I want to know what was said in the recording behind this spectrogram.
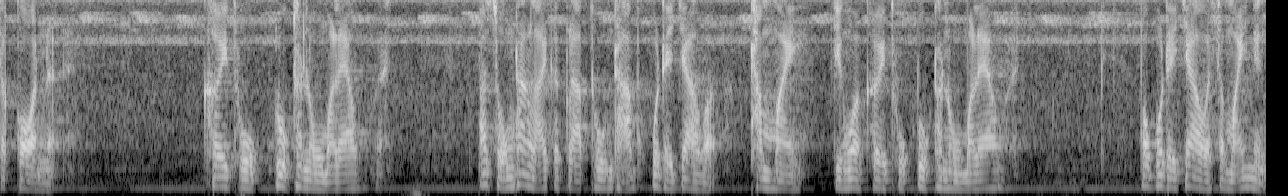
ตะก่อนน่ะเคยถูกลูกธนูมาแล้วพระสงฆ์ทั้งหลายก็กราบทูลถามพระพุทธเจ้าว่าทำไม จึงว่าเคยถูกลูกธนูมาแล้วพระพุทธเจ้าสมัยหนึ่ง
